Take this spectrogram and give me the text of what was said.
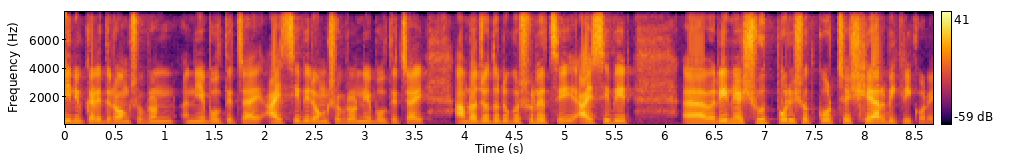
বিনিয়োগকারীদের অংশগ্রহণ নিয়ে বলতে চাই আইসিবির অংশগ্রহণ নিয়ে বলতে চাই। আমরা যতটুকু শুনেছি আইসিবির ঋণের সুদ পরিশোধ করছে শেয়ার বিক্রি করে।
